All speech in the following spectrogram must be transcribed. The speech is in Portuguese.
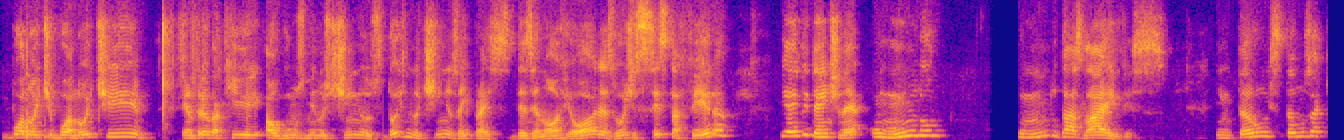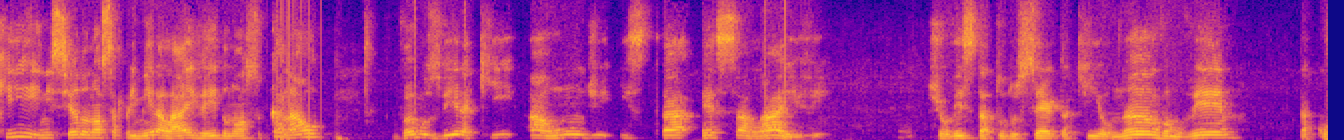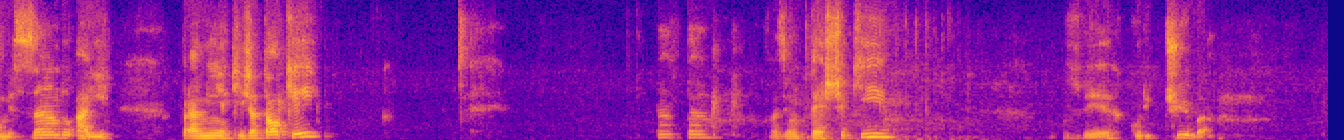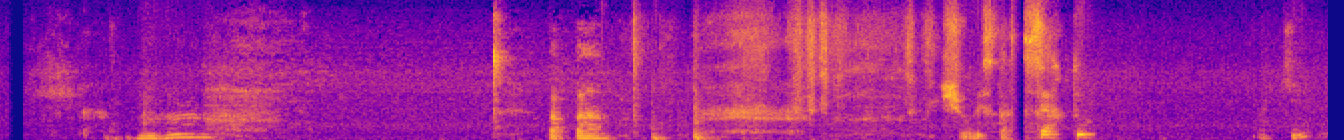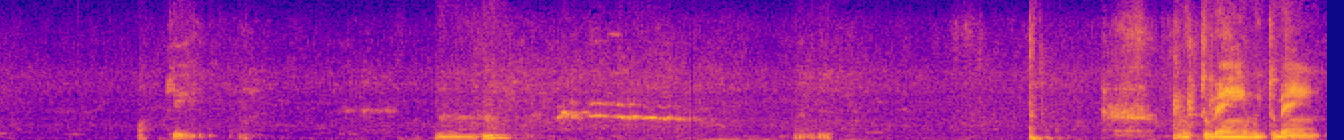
Boa noite, boa noite. Entrando aqui alguns minutinhos, dois minutinhos aí para as 19 horas, hoje sexta-feira. E é evidente, né? O mundo, o mundo das lives. Então, estamos aqui iniciando a nossa primeira live aí do nosso canal. Vamos ver aqui aonde está essa live. Deixa eu ver se está tudo certo aqui ou não. Vamos ver. Está começando. Aí. Para mim aqui já está ok. Fazer um teste aqui. Vamos ver, Curitiba. Uhum. Papá. Deixa eu ver se está certo. Aqui. Ok. Uhum. Muito bem, muito bem.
